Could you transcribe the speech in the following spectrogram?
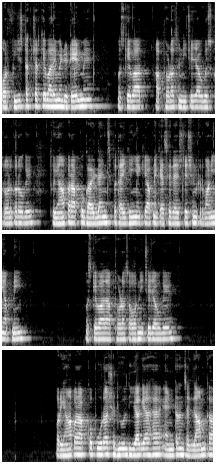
और फ़ीस स्ट्रक्चर के बारे में डिटेल में। उसके बाद आप थोड़ा सा नीचे जाओगे स्क्रॉल करोगे तो यहाँ पर आपको गाइडलाइंस बताई गई हैं कि आपने कैसे रजिस्ट्रेशन करवानी है अपनी। उसके बाद आप थोड़ा सा और नीचे जाओगे, और यहाँ पर आपको पूरा शेड्यूल दिया गया है एंट्रेंस एग्ज़ाम का।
